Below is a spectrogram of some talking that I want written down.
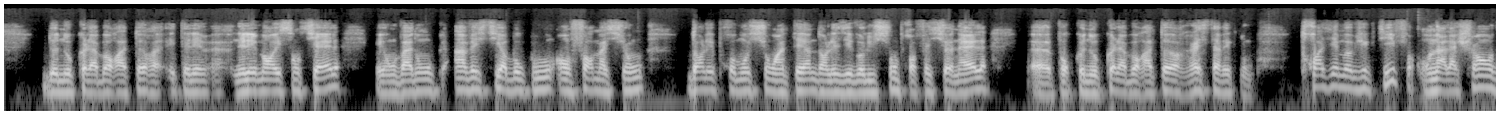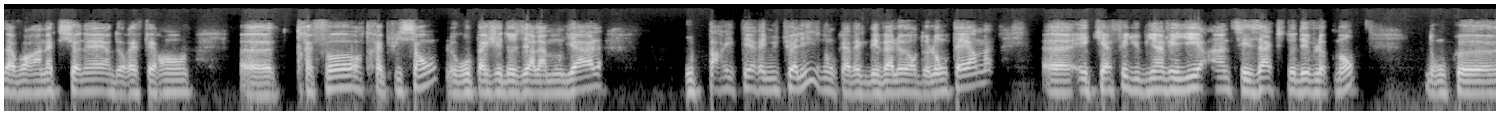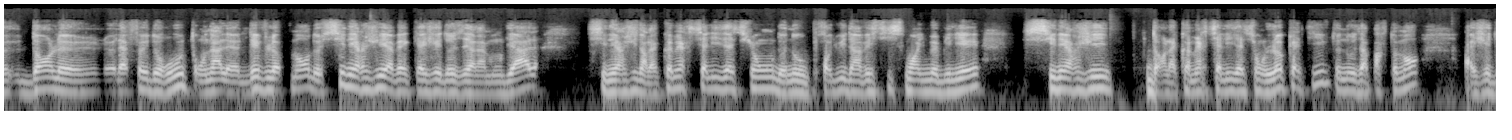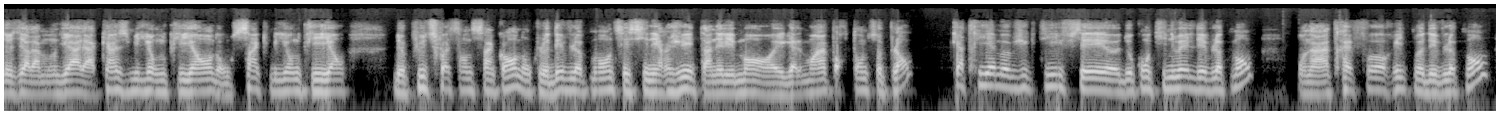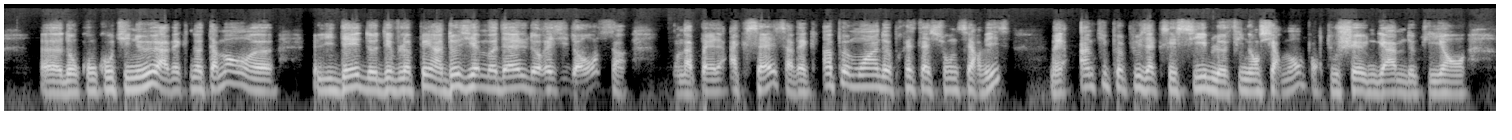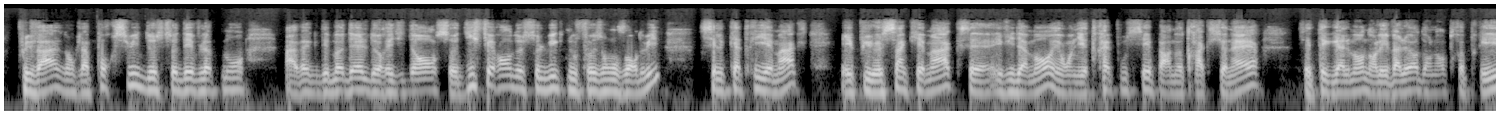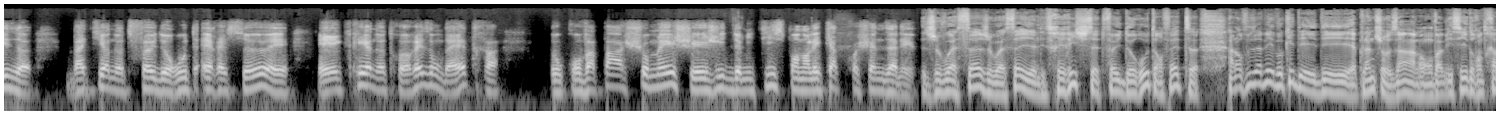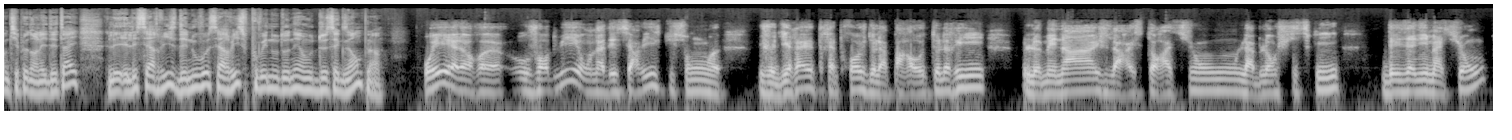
de nos collaborateurs est un élément essentiel et on va donc investir beaucoup en formation dans les promotions internes, dans les évolutions professionnelles euh, pour que nos collaborateurs restent avec nous. Troisième objectif, on a la chance d'avoir un actionnaire de référence euh, très fort, très puissant, le groupe AG2R La Mondiale, groupe paritaire et mutualiste, donc avec des valeurs de long terme, euh, et qui a fait du bienveillir un de ses axes de développement. Donc, euh, dans le, la feuille de route, on a le développement de synergie avec AG2R La Mondiale, synergie dans la commercialisation de nos produits d'investissement immobilier, synergie dans la commercialisation locative de nos appartements. AG2R La Mondiale a 15 millions de clients, donc 5 millions de clients de plus de 65 ans. Donc le développement de ces synergies est un élément également important de ce plan. Quatrième objectif, c'est euh, de continuer le développement. On a un très fort rythme de développement. Euh, donc on continue avec notamment euh, l'idée de développer un deuxième modèle de résidence. On appelle Access avec un peu moins de prestations de services mais un petit peu plus accessible financièrement pour toucher une gamme de clients plus vaste. Donc la poursuite de ce développement avec des modèles de résidence différents de celui que nous faisons aujourd'hui, c'est le quatrième axe. Et puis le cinquième axe, évidemment, et on y est très poussé par notre actionnaire, c'est également dans les valeurs dans l'entreprise, bâtir notre feuille de route RSE et, et écrire notre raison d'être donc on va pas chômer chez Egide de Mitis pendant les quatre prochaines années. Je vois ça, je vois ça. Elle est très riche cette feuille de route en fait. Alors vous avez évoqué des, des plein de choses. Hein. Alors on va essayer de rentrer un petit peu dans les détails. Les, les services, des nouveaux services. Vous pouvez nous donner un ou deux exemples? Oui, alors euh, aujourd'hui on a des services qui sont, euh, je dirais, très proches de la para-hôtellerie, le ménage, la restauration, la blanchisserie, des animations.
